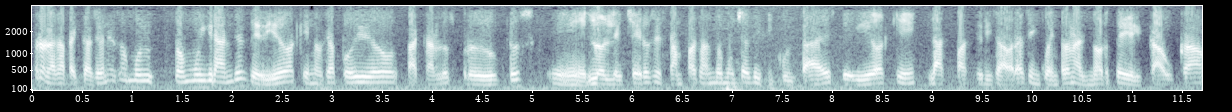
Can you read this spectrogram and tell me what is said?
pero las afectaciones son muy son muy grandes debido a que no se ha podido sacar los productos. Eh, los lecheros están pasando muchas dificultades debido a que las pasteurizadoras se encuentran al norte del Cauca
